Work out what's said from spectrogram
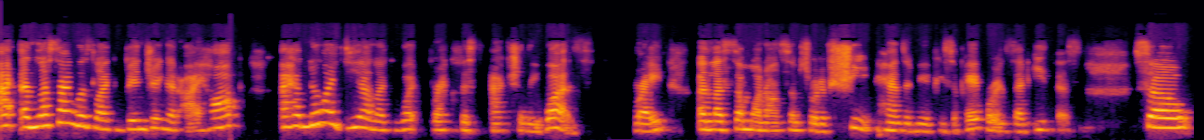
I, unless I was like binging at IHOP, I had no idea like what breakfast actually was, right? Unless someone on some sort of sheet handed me a piece of paper and said, eat this. So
